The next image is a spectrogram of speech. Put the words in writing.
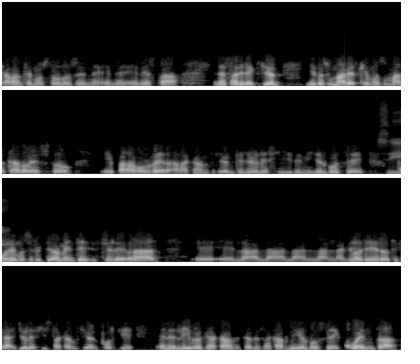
que avancemos todos en, en, esta, en esta dirección. Y entonces, una vez que hemos marcado esto, eh, para volver a la canción que yo elegí de Miguel Bosé, podemos efectivamente celebrar eh, la, la, la, la, gloria erótica. Yo elegí esta canción porque en el libro que acaba de sacar Miguel Bosé cuenta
